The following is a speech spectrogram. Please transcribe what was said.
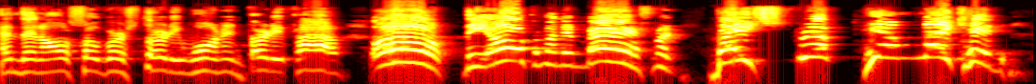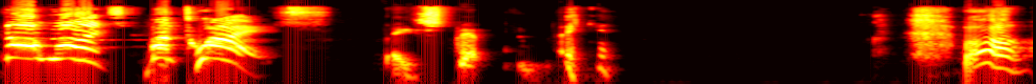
And then also verse 31 and 35. Oh, the ultimate embarrassment. They stripped him naked, not once, but twice. They stripped him naked. Oh,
